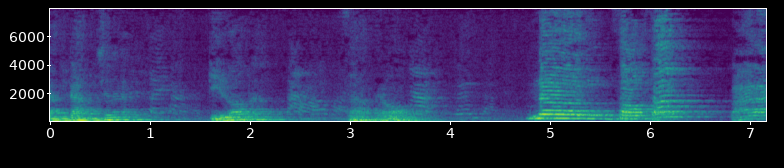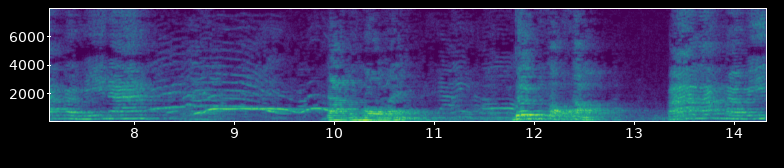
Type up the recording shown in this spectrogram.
ดังๆ ใช่ไหมกี่รอบนะสามรอบหนึ่งสองสามป้ารักแบบนี้นะ ดังพอไหมหนึ่งสองสามป้ารักแบบนี้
